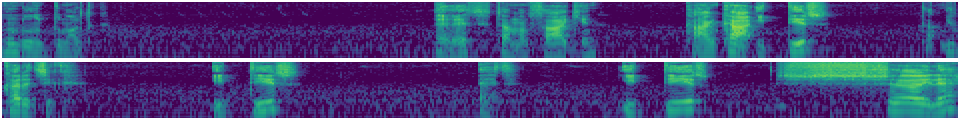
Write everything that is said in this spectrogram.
onu da unuttum artık. Evet tamam sakin. Kanka ittir. Tamam yukarı çık. İttir. Evet. İttir. Şöyle.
